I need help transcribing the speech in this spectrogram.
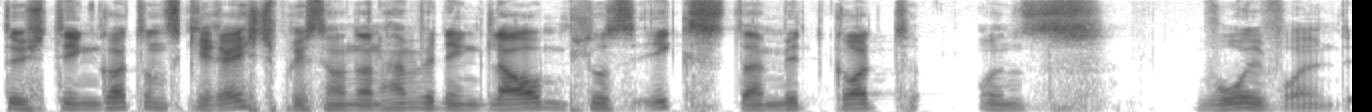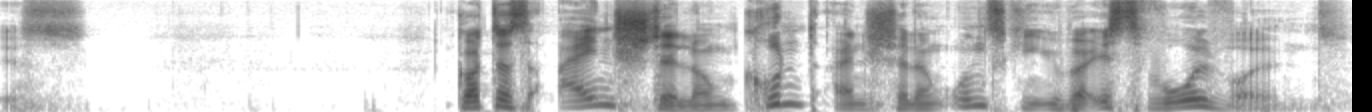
durch den Gott uns gerecht spricht, sondern dann haben wir den Glauben plus X, damit Gott uns wohlwollend ist. Gottes Einstellung, Grundeinstellung uns gegenüber ist wohlwollend.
